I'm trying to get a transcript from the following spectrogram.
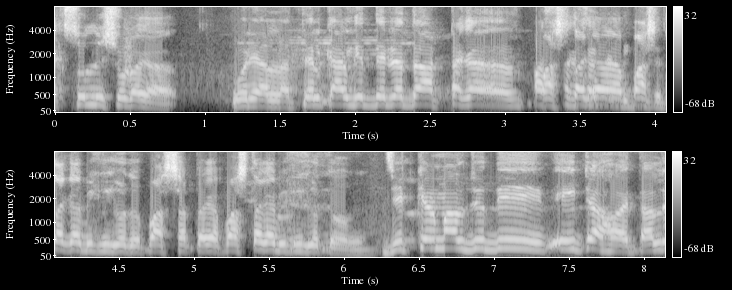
একচল্লিশশো টাকা। ওরে আল্লাহ তেল কালকে এটা তো আট টাকা পাঁচ টাকা পাঁচ টাকা বিক্রি করতে পাঁচ সাত টাকা পাঁচ টাকা বিক্রি করতে হবে। মাল যদি এইটা হয় তাহলে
